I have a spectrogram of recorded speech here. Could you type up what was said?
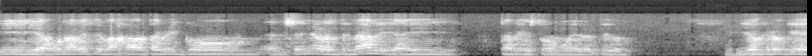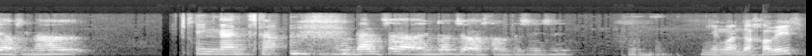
Y alguna vez he bajado también con el señor a entrenar y ahí también estuvo muy divertido. Y yo creo que al final Engancha. engancha, engancha bastante, sí, sí. Y en cuanto a hobbies,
